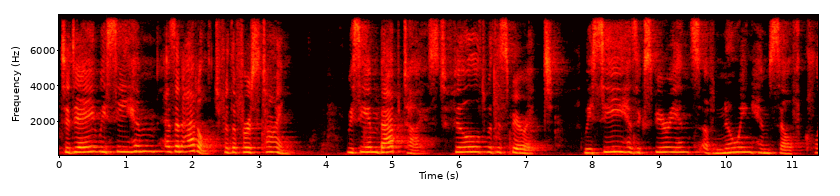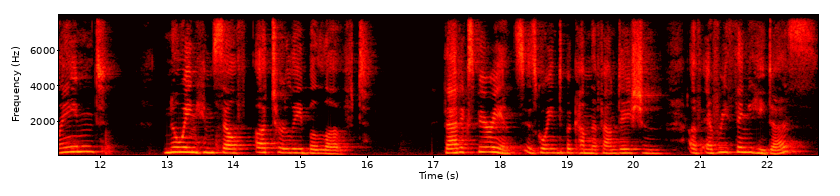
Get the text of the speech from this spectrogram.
Today we see him as an adult for the first time. We see him baptized, filled with the Spirit. We see his experience of knowing himself claimed, knowing himself utterly beloved. That experience is going to become the foundation of everything he does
